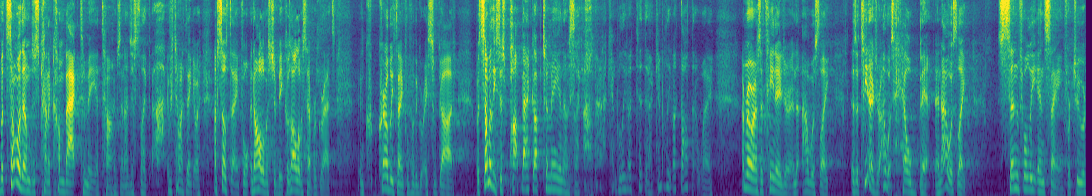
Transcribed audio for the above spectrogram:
but some of them just kind of come back to me at times, and I just like, ah, every time I think of it, I'm so thankful, and all of us should be, because all of us have regrets. Incredibly thankful for the grace of God. But some of these just pop back up to me, and I was like, oh man, I can't believe I did that. I can't believe I thought that way. I remember as a teenager, and I was like, as a teenager, I was hell bent, and I was like sinfully insane for two or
